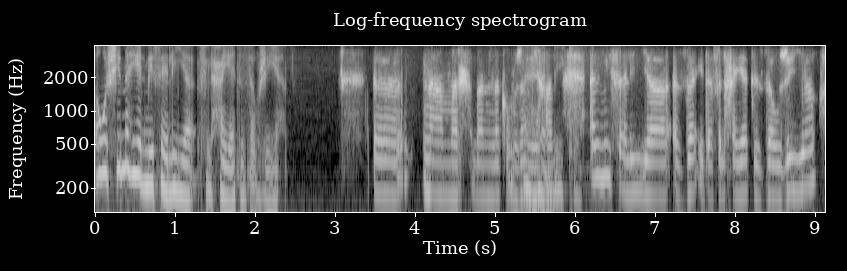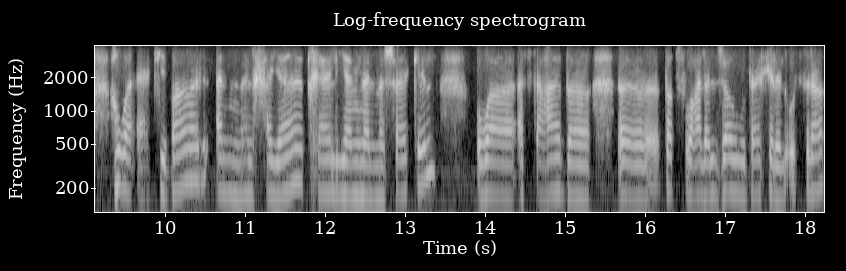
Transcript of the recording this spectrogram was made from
أول شيء ما هي المثالية في الحياة الزوجية؟ آه، نعم مرحبا لكم جميعا. المثالية الزائدة في الحياة الزوجية هو اعتبار أن الحياة خالية من المشاكل والسعادة آه، تطفو على الجو داخل الأسرة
